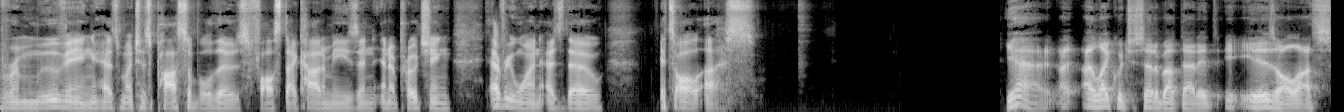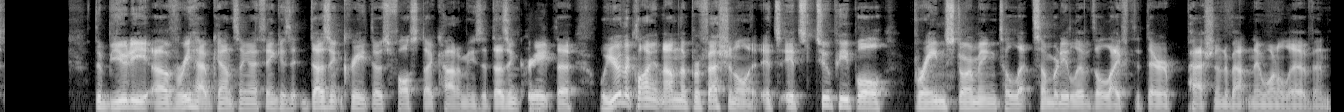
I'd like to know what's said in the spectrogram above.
removing as much as possible those false dichotomies and, and approaching everyone as though it's all us. Yeah, I, I like what you said about that. It, it is all us. The beauty of rehab counseling, I think, is it doesn't create those false dichotomies. It doesn't create the well, you're the client and I'm the professional. It, it's it's two people brainstorming to let somebody live the life that they're passionate about and they want to live. And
